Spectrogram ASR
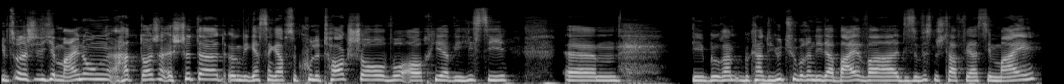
Gibt es unterschiedliche Meinungen? Hat Deutschland erschüttert? Irgendwie gestern gab es eine coole Talkshow, wo auch hier, wie hieß die, ähm, die bekannte YouTuberin, die dabei war, diese Wissenschaft, wie heißt die, Mai,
